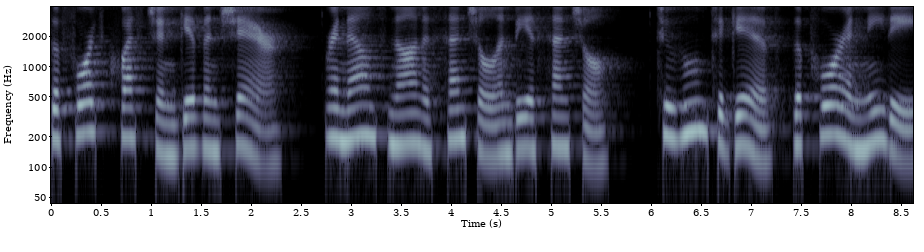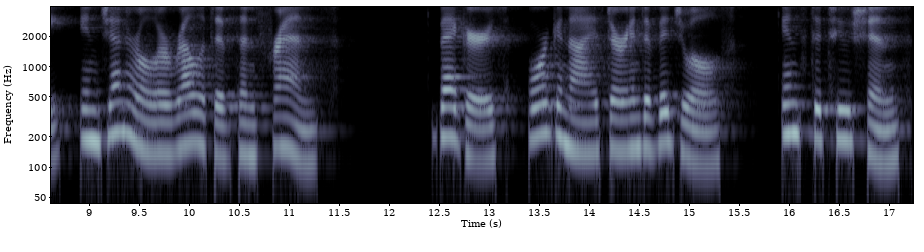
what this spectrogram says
The fourth question give and share. Renounce non essential and be essential. To whom to give, the poor and needy, in general or relatives and friends. Beggars, organized or individuals. Institutions,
